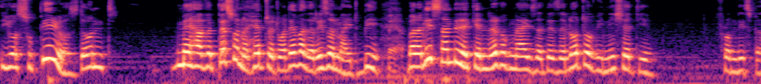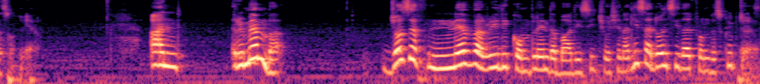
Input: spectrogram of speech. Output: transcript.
your superiors don't may have a personal hatred, whatever the reason might be, Yeah. but at least something they can recognize that there's a lot of initiative from this person. Yeah. And remember, Joseph never really complained about his situation. At least I don't see that from the scriptures.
